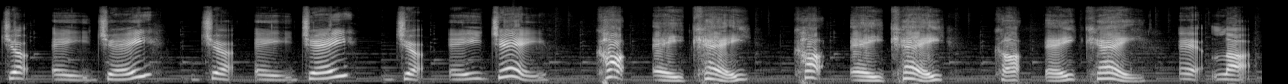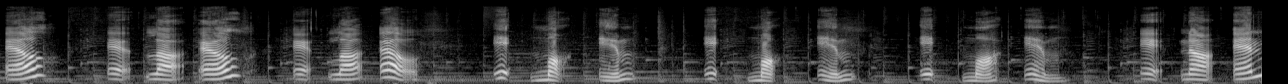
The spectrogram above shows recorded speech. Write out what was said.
J A J. J A J. J A J. K A K, K A K, K A K. E L L E L L E L L I M M, I M M, I M M. E N N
